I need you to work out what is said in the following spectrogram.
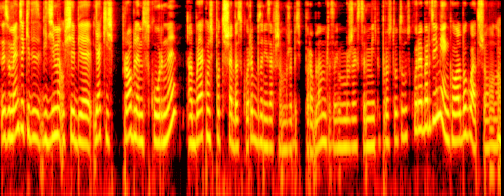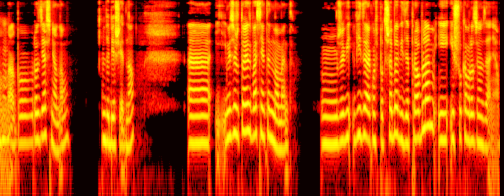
to jest w momencie, kiedy widzimy u siebie jakiś problem skórny albo jakąś potrzebę skóry, bo to nie zawsze może być problem. Czasami może chcemy mieć po prostu tą skórę bardziej miękką albo gładszą, no, mhm. albo rozjaśnioną. Wybierz jedno. E, I myślę, że to jest właśnie ten moment, mm, że widzę jakąś potrzebę, widzę problem i, i szukam rozwiązania.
